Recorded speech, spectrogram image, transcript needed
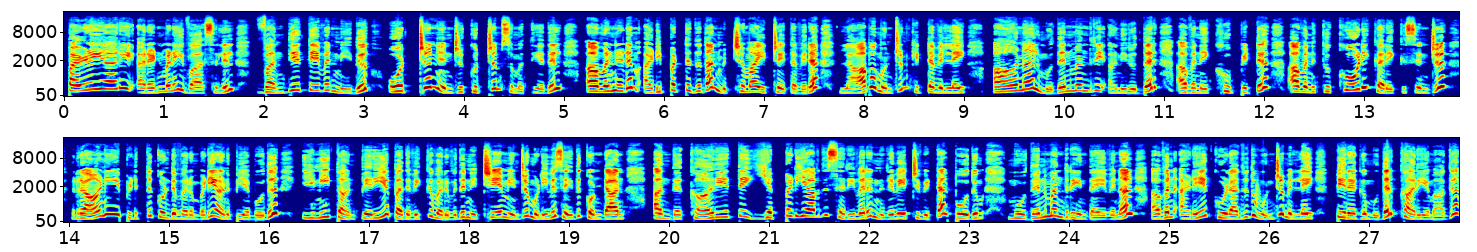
பழையாறை அரண்மனை வாசலில் வந்தியத்தேவன் மீது ஒற்றன் என்று குற்றம் சுமத்தியதில் அவனிடம் அடிபட்டதுதான் மிச்சமாயிற்றே தவிர லாபம் ஒன்றும் கிட்டவில்லை. ஆனால் முதன் மந்திரி அனிருத்தர் அவனை கூப்பிட்டு அவனுக்கு கோடிக்கரைக்கு சென்று ராணியை பிடித்துக் கொண்டு வரும்படி அனுப்பிய போது இனி தான் பெரிய பதவிக்கு வருவது நிச்சயம் என்று முடிவு செய்து கொண்டான். அந்த காரியத்தை எப்படியாவது சரிவர நிறைவேற்றிவிட்டால் போதும். முதன் மந்திரியின் அதனால் அவன் அடையக்கூடாதது ஒன்றுமில்லை. பிறகு முதற் காரியமாக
